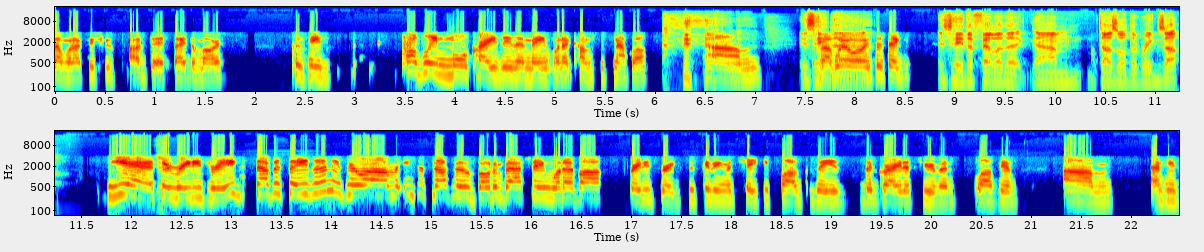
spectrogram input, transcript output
someone I fish with, I dare say, the most because he's probably more crazy than me when it comes to snapper. Um, is he but the, we're always just like, is he the fella that um, does all the rigs up? yeah, so Reedy's Rigs, snapper season. If you're um, into snapper, bottom bashing, whatever, Reedy's Rigs. Just giving him a cheeky plug because he is the greatest human. Love him. Um, and he's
